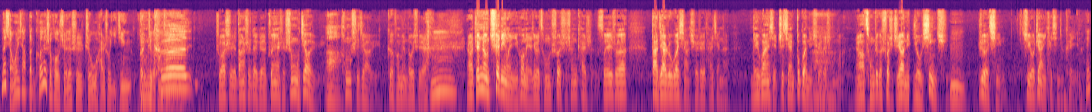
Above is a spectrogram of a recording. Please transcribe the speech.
那想问一下，本科的时候学的是植物，还是说已经有本这个方向科主要是当时这个专业是生物教育、啊？通识教育，各方面都学。嗯，然后真正确定了以后呢，也就是从硕士生开始。所以说，大家如果想学这个苔藓呢，没关系，之前不管你学的什么，然后从这个硕士，只要你有兴趣、嗯，热情，具有这样一颗心就可以了。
